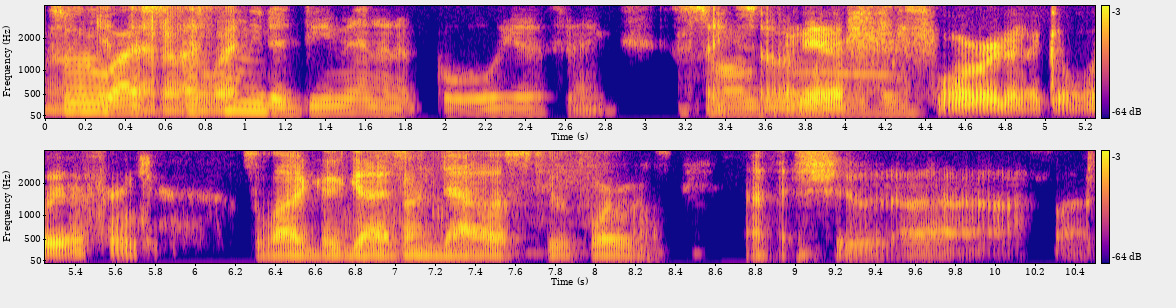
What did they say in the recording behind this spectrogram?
I'll So get do I, I still way. need a D man and a goalie. I think. I think I'll so. I need a forward and a goalie. I think. There's a lot of good guys on Dallas too forwards. I think. Shoot. Uh, fuck.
